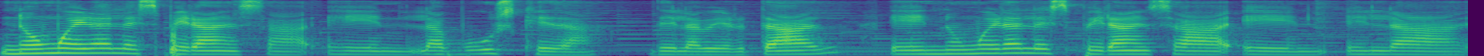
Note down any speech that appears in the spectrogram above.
No muera la esperanza en la búsqueda de la verdad, no muera la esperanza en, la,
